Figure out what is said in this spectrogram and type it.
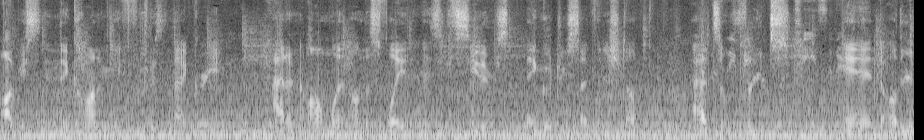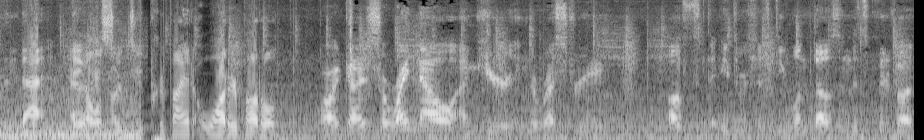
obviously in the economy food isn't that great. I had an omelet on this flight and as you can see there's some mango juice I finished up. I had some fruits and other than that they also do provide a water bottle. Alright guys, so right now I'm here in the restroom of the A350 1000. It's been about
